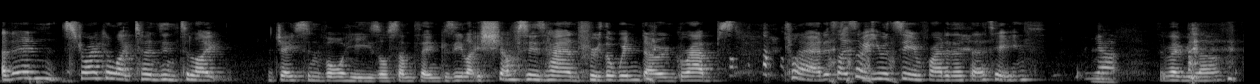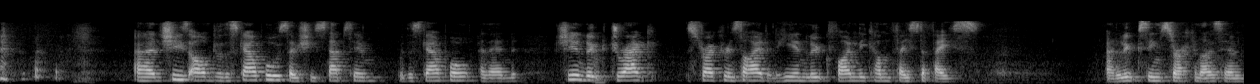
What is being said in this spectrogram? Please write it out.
then Stryker like turns into like Jason Voorhees or something because he like shoves his hand through the window and grabs Claire. And it's like something you would see in Friday the Thirteenth. yeah. It made me laugh. and she's armed with a scalpel, so she stabs him with a scalpel, and then she and Luke drag Stryker inside, and he and Luke finally come face to face. And Luke seems to recognise him.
